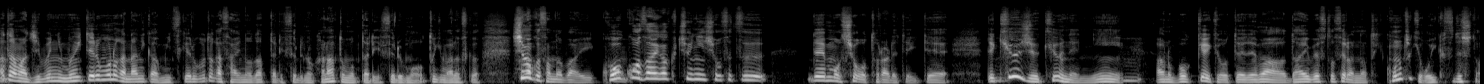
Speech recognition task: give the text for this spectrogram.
あとはまあ自分に向いてるものが何かを見つけることが才能だったりするのかなと思ったりするも時もあるんですけど島子さんの場合高校在学中に小説でもう賞を取られていてで99年に、うん、あのボッケー協定でまあ大ベストセラーになった時この時おいくつでした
